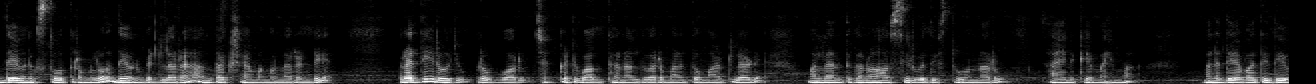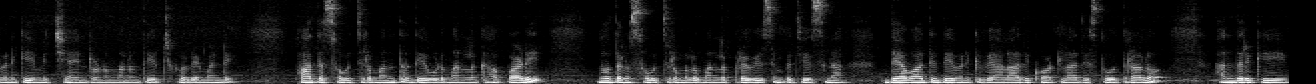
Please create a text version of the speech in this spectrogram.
దేవునికి స్తోత్రములు. దేవుని బిడ్డలారా అంతా క్షేమంగా ఉన్నారండి. ప్రతిరోజు ప్రభువారు చక్కటి వాగ్దానాల ద్వారా మనతో మాట్లాడి మనల్ని ఎంతగానో ఆశీర్వదిస్తూ ఉన్నారు. ఆయనకే మహిమ. మన దేవాతి దేవునికి ఏమిచ్చి ఆయన రుణం మనం తీర్చుకోలేమండి. పాత సంవత్సరం అంతా దేవుడు మనల్ని కాపాడి నూతన సంవత్సరంలో మనల్ని ప్రవేశింపచేసిన దేవాతి దేవునికి వేలాది కోట్లాది స్తోత్రాలు. అందరికీ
